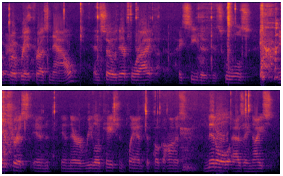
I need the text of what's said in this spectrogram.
appropriate for us now. And so therefore, I, I see the, the school's interest in, in their relocation plan to Pocahontas Middle as a nice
